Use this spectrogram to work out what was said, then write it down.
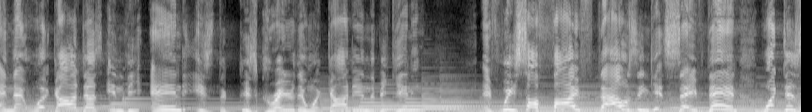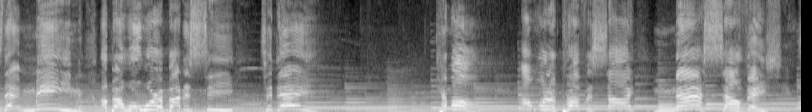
and that what God does in the end is, the, is greater than what God did in the beginning? If we saw 5,000 get saved then, what does that mean about what we're about to see today? Come on. I want to prophesy mass salvations.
